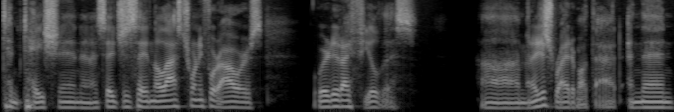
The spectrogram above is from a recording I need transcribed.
temptation. And I say, just say, in the last 24 hours, where did I feel this? Um, and I just write about that. And then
